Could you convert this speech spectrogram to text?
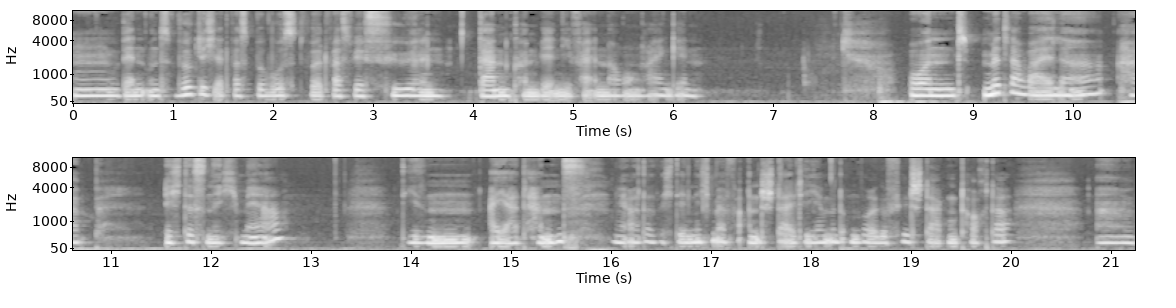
Mm, wenn uns wirklich etwas bewusst wird, was wir fühlen, dann können wir in die Veränderung reingehen. Und mittlerweile habe ich das nicht mehr, diesen Eiertanz, ja, dass ich den nicht mehr veranstalte hier mit unserer gefühlsstarken Tochter, äh,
